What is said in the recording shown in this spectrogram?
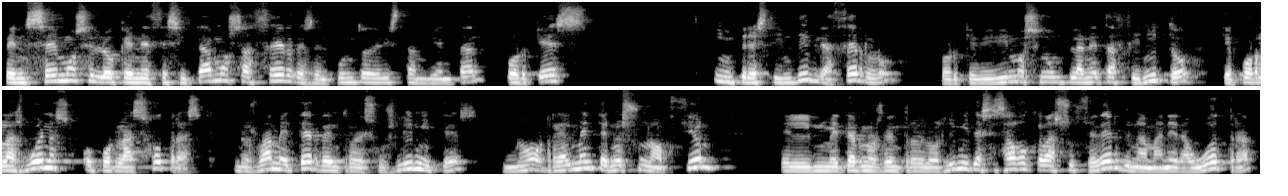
pensemos en lo que necesitamos hacer desde el punto de vista ambiental, porque es imprescindible hacerlo, porque vivimos en un planeta finito que por las buenas o por las otras nos va a meter dentro de sus límites, no, realmente no es una opción el meternos dentro de los límites, es algo que va a suceder de una manera u otra.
